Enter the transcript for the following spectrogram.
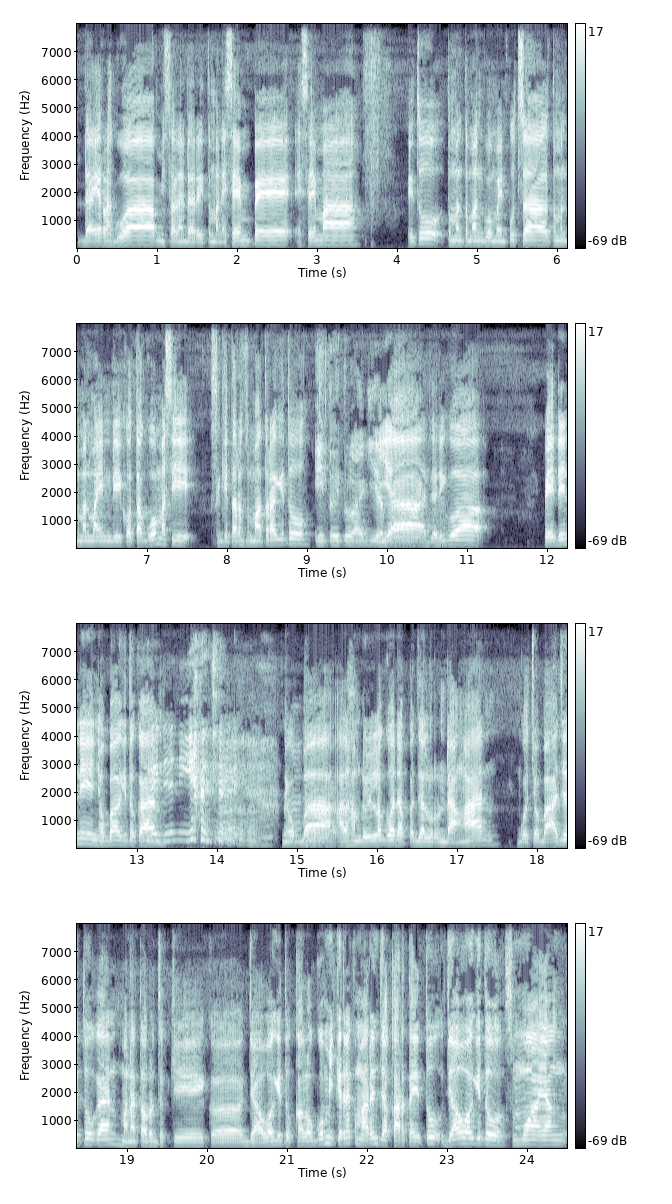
daerah gua, misalnya dari teman SMP, SMA, itu teman-teman gua main futsal, teman-teman main di kota gua masih sekitaran Sumatera gitu. Itu itu lagi ya. Iya, jadi gua pede nih nyoba gitu kan. Pede nih aja nyoba alhamdulillah gue dapet jalur undangan. Gue coba aja tuh kan mana tahu rezeki ke Jawa gitu. Kalau gue mikirnya kemarin Jakarta itu Jawa gitu semua yang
